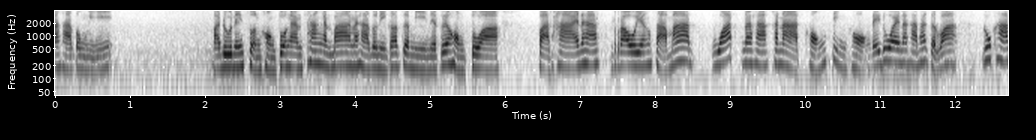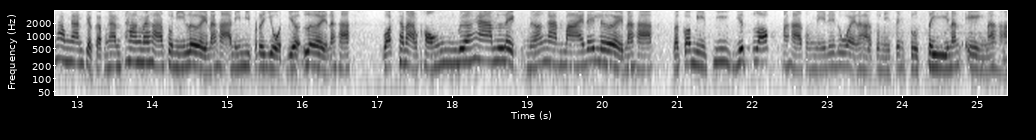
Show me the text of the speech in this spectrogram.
นะคะ ตรงนี้ มาดูในส่วนของตัวงานช่างกันบ้างนะคะ ตัวนี้ก็จะมีในเรื่องของตัวฝาท้ายนะคะ เรายังสามารถวัดนะคะ ขนาดของสิ่งของได้ด้วยนะคะ ถ้าเกิดว่าลูกค้าทำงานเกี่ยวกับงานช่างนะคะ ตัวนี้เลยนะคะ อันนี้มีประโยชน์เยอะเลยนะคะ วัดขนาดของเนื้องานเหล็กเนื้องานไม้ได้เลยนะคะ แล้วก็มีที่ยึดล็อกนะคะ ตรงนี้ได้ด้วยนะคะ ตัวนี้เป็นตัว C นั่นเองนะคะ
